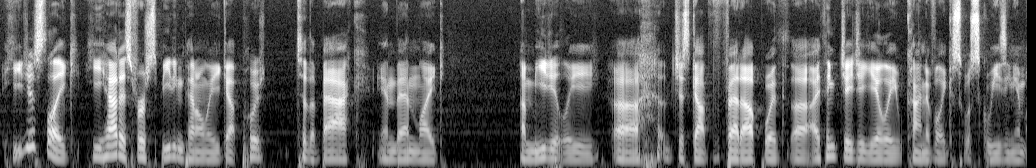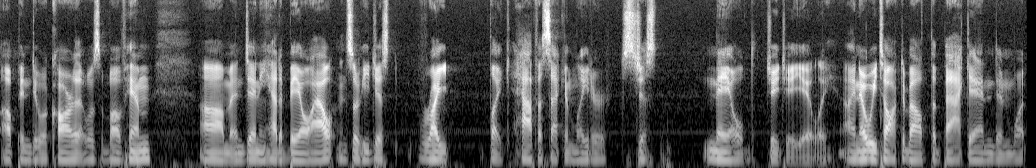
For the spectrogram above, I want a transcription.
he just like he had his first speeding penalty, got pushed to the back, and then like immediately uh, just got fed up with. Uh, I think JJ Yeley kind of like was squeezing him up into a car that was above him, um, and Denny had to bail out, and so he just right like half a second later just nailed JJ Yeley. I know we talked about the back end and what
